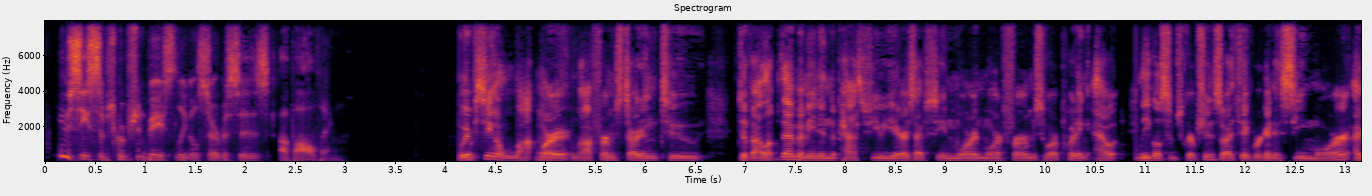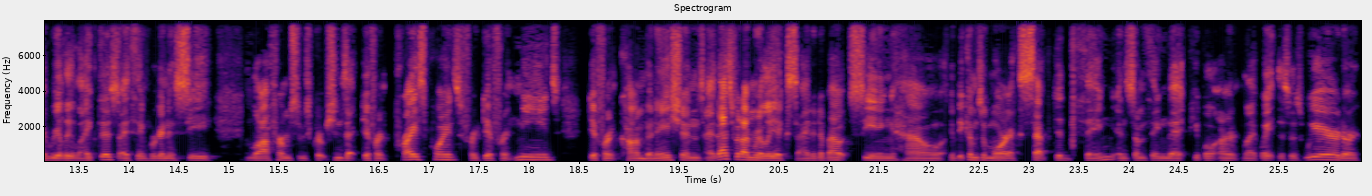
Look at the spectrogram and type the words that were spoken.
How do you see subscription based legal services evolving? We're seeing a lot more law firms starting to develop them. I mean, in the past few years, I've seen more and more firms who are putting out legal subscriptions. So I think we're going to see more. I really like this. I think we're going to see law firm subscriptions at different price points for different needs, different combinations. And that's what I'm really excited about, seeing how it becomes a more accepted thing and something that people aren't like, wait, this is weird, or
